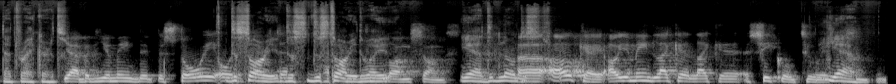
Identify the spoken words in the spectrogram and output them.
that record yeah, but you mean the, the story or the story the, the story the way long songs. yeah the, no the, Uh, okay. Oh, you mean like a like a, a sequel to it? Yeah. Or something?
